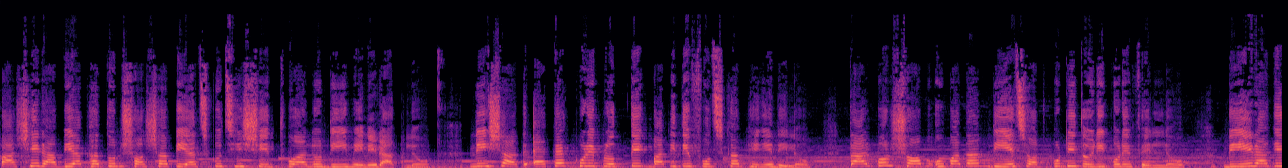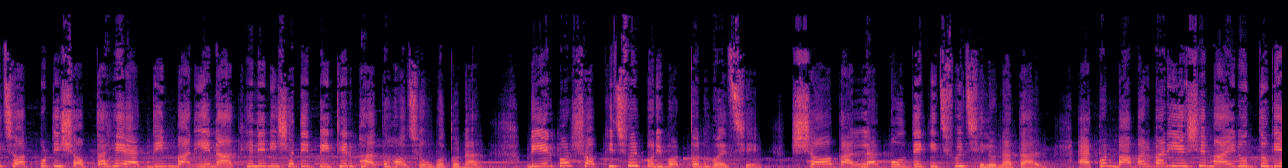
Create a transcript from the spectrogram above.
পাশে রাবিয়া খাতুন শশা পেঁয়াজ কুচি, সেদ্ধ আলু, ডিম এনে রাখল। নিশাদ এক এক করে প্রত্যেক বাটিতে ফুচকা ভেঙে দিল। তারপর সব উপাদান দিয়ে চটপটি তৈরি করে ফেলল। বিয়ের আগে চটপটি সপ্তাহে একদিন বানিয়ে না খেলে নিশাদের পেটের ভাত হজম হতো না। বিয়ের পর সবকিছুই পরিবর্তন হয়েছে। শখ, আহ্লাদ বলতে কিছুই ছিল না তার। এখন বাবার বাড়ি এসে মায়ের উদ্যোগে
